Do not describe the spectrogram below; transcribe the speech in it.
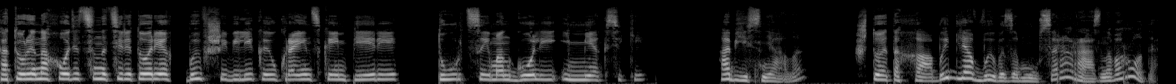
которые находятся на территориях бывшей Великой Украинской империи, Турции, Монголии и Мексики. Объясняла, что это хабы для вывоза мусора разного рода,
